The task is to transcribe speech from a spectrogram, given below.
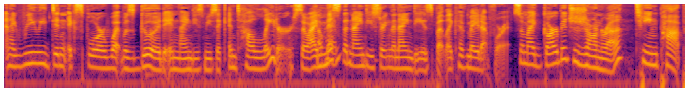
and I really didn't explore what was good in 90s music until later. So I okay. missed the 90s during the 90s but like have made up for it. So my garbage genre teen pop,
